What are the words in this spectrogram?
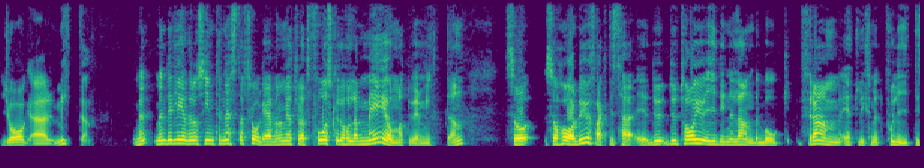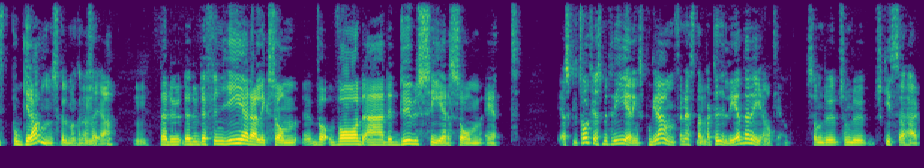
jag är mitten. Men, men det leder oss in till nästa fråga, även om jag tror att få skulle hålla med om att du är mitten. Så, så har du ju faktiskt här, du, du tar ju i din Erlanderbok fram ett, liksom ett politiskt program skulle man kunna mm. säga. Mm. Där, du, där du definierar liksom vad, vad, är det du ser som ett, jag skulle tolka det som ett regeringsprogram för nästa mm. partiledare egentligen, som du, som du skissar här.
